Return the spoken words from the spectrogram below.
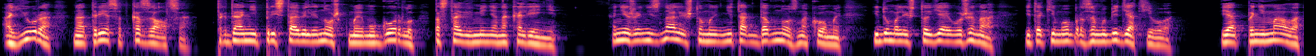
А Юра наотрез отказался. Тогда они приставили нож к моему горлу, поставив меня на колени. Они же не знали, что мы не так давно знакомы, и думали, что я его жена, и таким образом убедят его. Я понимала,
